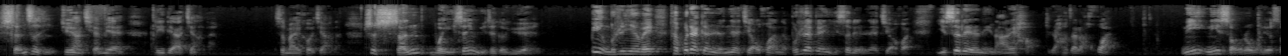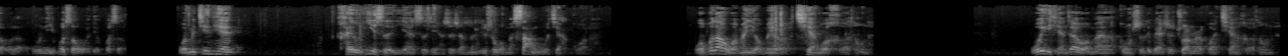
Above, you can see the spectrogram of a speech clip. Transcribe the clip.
神自己。就像前面莉迪亚讲的，是迈克讲的，是神委身于这个约，并不是因为他不再跟人家交换的，不是在跟以色列人在交换。以色列人你哪里好，然后再来换，你你守着我就守着，你不守我就不守。我们今天很有意思的一件事情是什么？就是我们上午讲过了，我不知道我们有没有签过合同的。我以前在我们公司里边是专门管签合同的、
